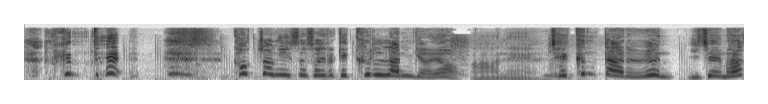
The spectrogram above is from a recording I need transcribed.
근데 걱정이 있어서 이렇게 글을 남겨요. 아 네. 제 큰 딸은 이제 막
